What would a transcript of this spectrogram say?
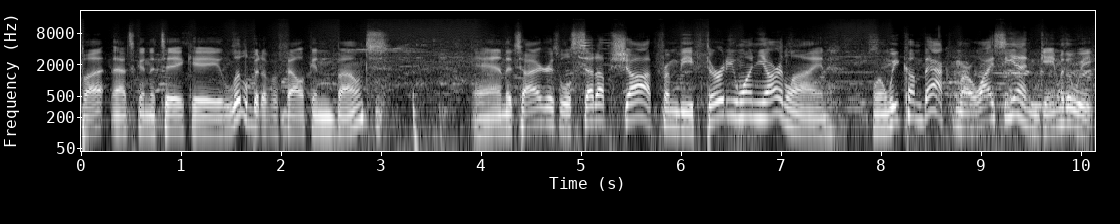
But that's going to take a little bit of a Falcon bounce. And the Tigers will set up shop from the 31 yard line when we come back from our YCN Game of the Week.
